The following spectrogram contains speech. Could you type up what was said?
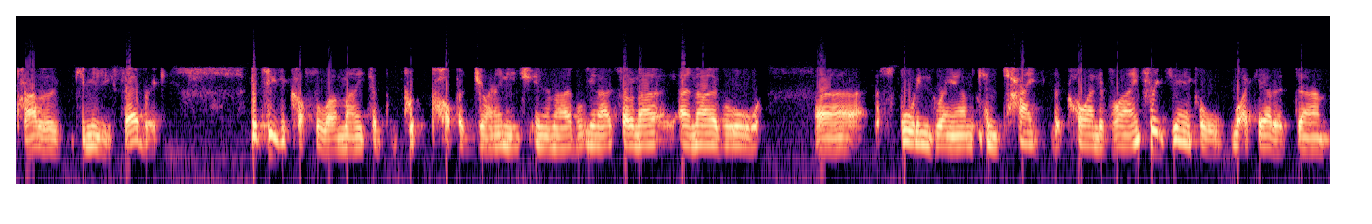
part of the community fabric. But geez, it costs a lot of money to put proper drainage in an oval. You know, so an, an oval. Uh, a sporting ground can take the kind of rain. For example, like out at um,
